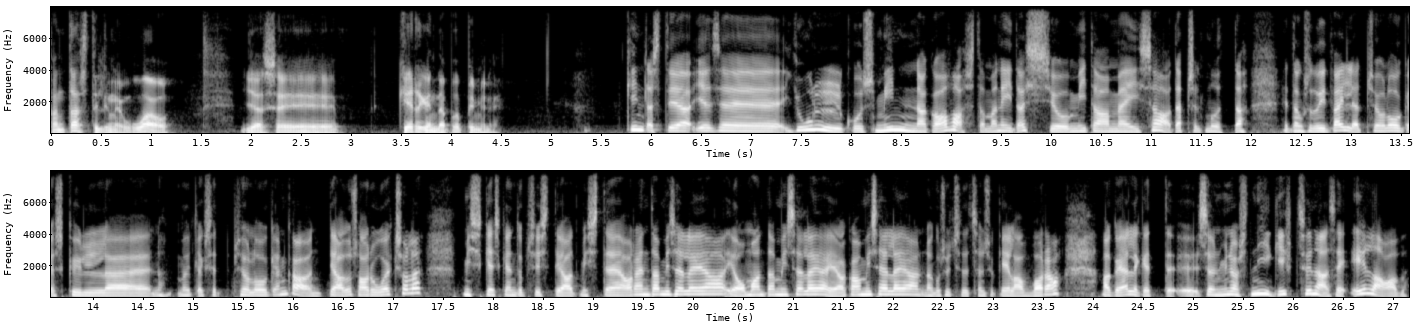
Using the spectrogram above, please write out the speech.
fantastiline, vau. ja see kergendab õppimine kindlasti ja, ja see julgus minna ka avastama neid asju, mida me ei saa täpselt mõõta. et nagu sa tõid välja, et psühholoogias küll noh, ma ütleks, et psühholoogia on ka on teadusharu, eks ole, mis keskendub siis teadmiste arendamisele ja, ja omandamisele ja jagamisele ja nagu sa ütlesid, et see on niisugune elav vara. aga jällegi, et see on minu arust nii kihvt sõna, see elav,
